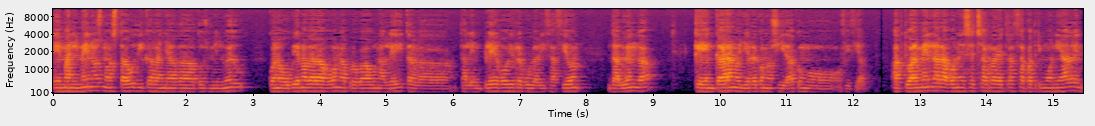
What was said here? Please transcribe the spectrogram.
E mani menos no hasta údica l'añada 2009, cando o goberno de Aragón aprobou unha lei tal, a, tal emplego e regularización da luenga que encara no lle reconocida como oficial. Actualmente la aragonés se charra de traza patrimonial en,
